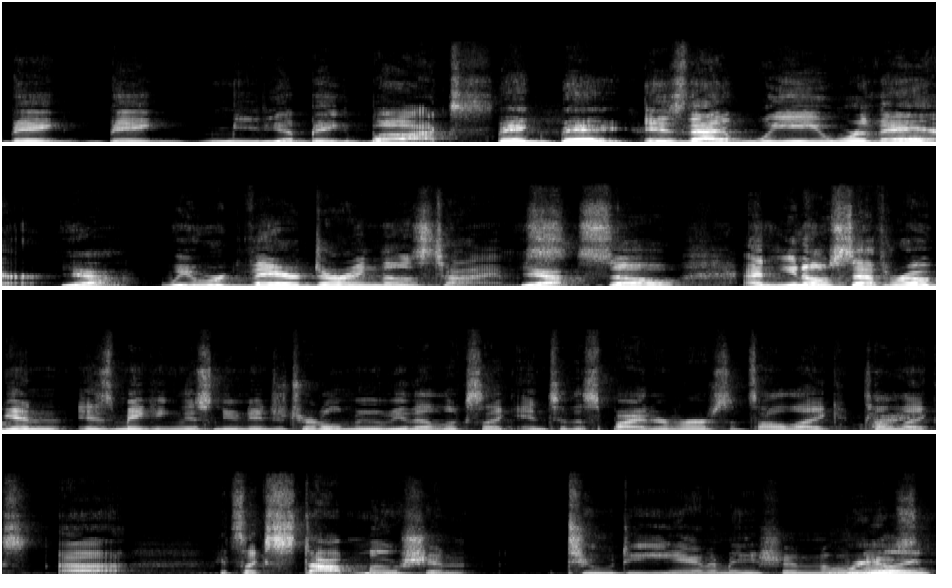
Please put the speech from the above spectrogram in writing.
big, big media, big bucks Big, big. is that we were there. Yeah. We were there during those times. Yeah. So, and you know, Seth Rogen is making this new Ninja Turtle movie that looks like Into the Spider Verse. It's all like, all like, uh, it's like stop motion, 2D animation. Almost. Really?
